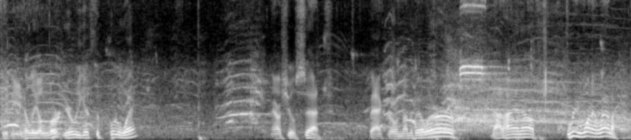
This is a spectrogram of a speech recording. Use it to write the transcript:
Sydney Hilley alert, nearly gets the put away. Now she'll set. Back row, Nuneviller. Not high enough. 3-1 Atlanta.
